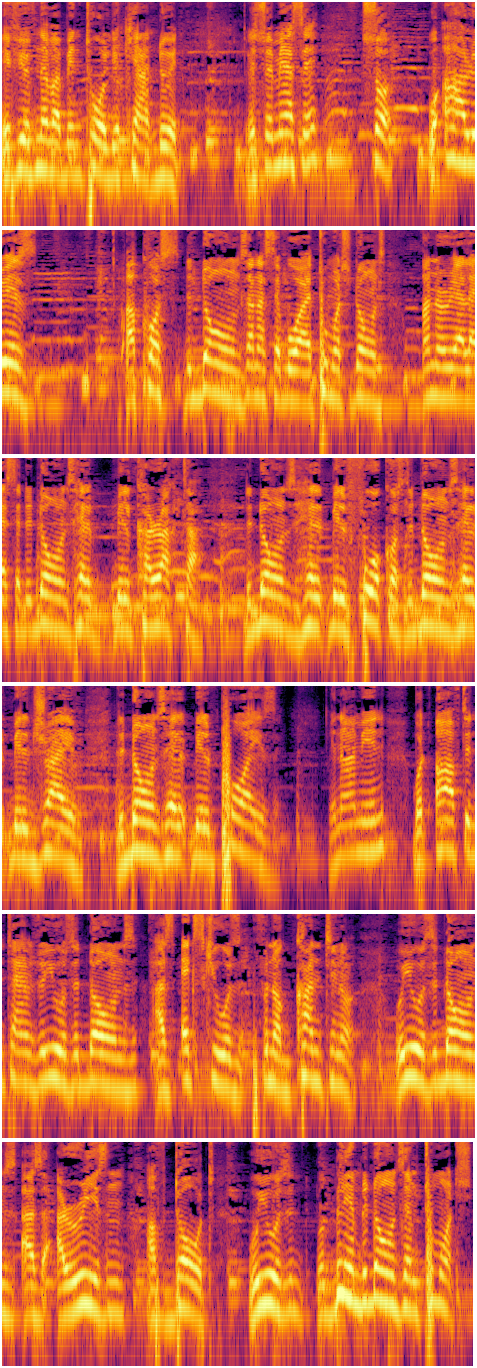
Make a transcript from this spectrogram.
if you've never been told you can't do it. You see I say? So we always across the downs and I say boy too much downs and I realize that the downs help build character. The downs help build focus. The downs help build drive. The downs help build poise. You know what I mean? But oftentimes we use the downs as excuse for not continue. We use the downs as a reason of doubt. We use it, we blame the downs them too much.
